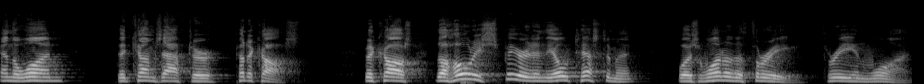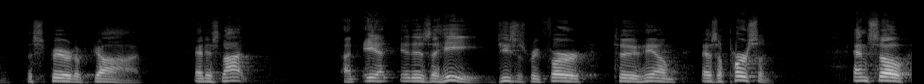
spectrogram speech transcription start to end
and the one that comes after Pentecost. Because the Holy Spirit in the Old Testament was one of the three, three in one, the Spirit of God. And it's not an it, it is a he. Jesus referred to him as a person. And so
